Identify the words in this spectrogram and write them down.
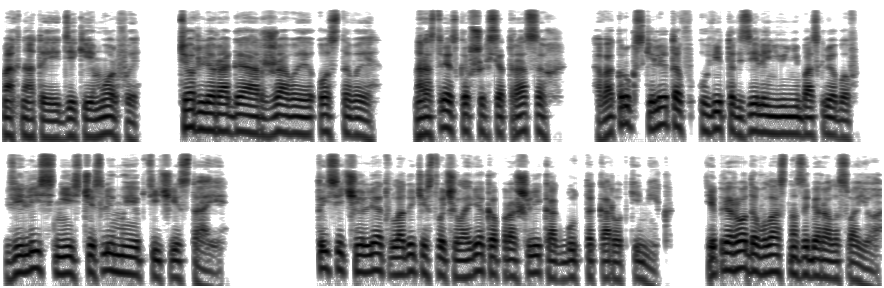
Мохнатые дикие морфы терли рога ржавые остовы на растрескавшихся трассах, а вокруг скелетов, увитых зеленью небоскребов, велись неисчислимые птичьи стаи. Тысячи лет владычества человека прошли как будто короткий миг, и природа властно забирала свое.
